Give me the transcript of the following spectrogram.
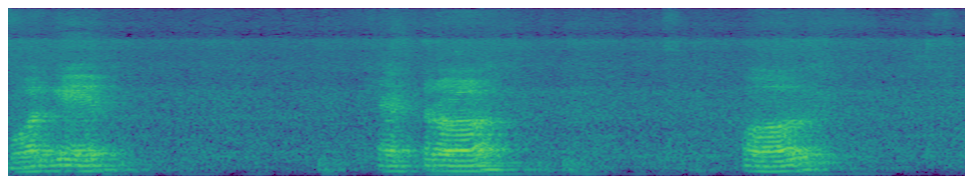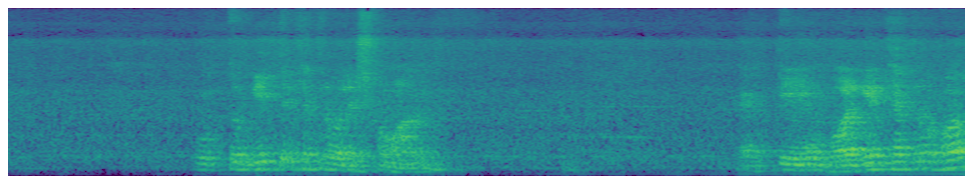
বর্গের ক্ষেত্রফল উক্ত বৃত্তের ক্ষেত্রফলের সমান। একটি বর্গের ক্ষেত্রফল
